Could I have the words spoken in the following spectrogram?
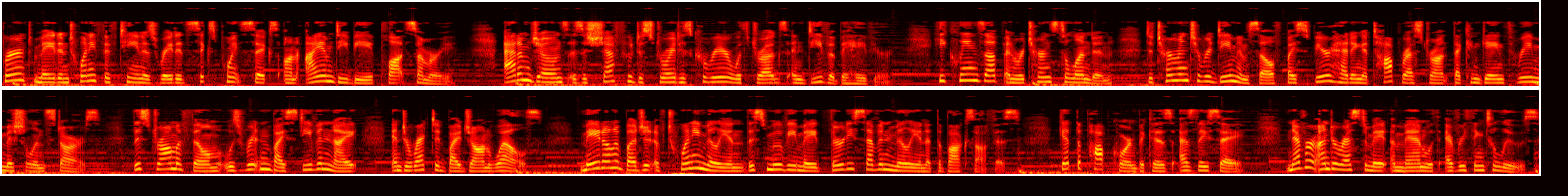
Burnt, made in 2015, is rated 6.6 on IMDb plot summary. Adam Jones is a chef who destroyed his career with drugs and diva behavior. He cleans up and returns to London, determined to redeem himself by spearheading a top restaurant that can gain three Michelin stars. This drama film was written by Steven Knight and directed by John Wells. Made on a budget of 20 million, this movie made 37 million at the box office. Get the popcorn because, as they say, never underestimate a man with everything to lose.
